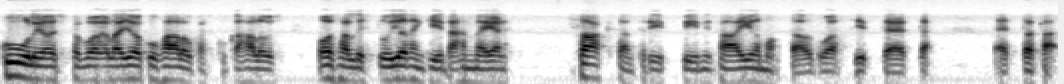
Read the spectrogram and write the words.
kuulijoissa voi olla joku halukas, kuka haluaisi osallistua jotenkin tähän meidän Saksan trippiin, niin saa ilmoittautua sitten, että, että, että tota,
